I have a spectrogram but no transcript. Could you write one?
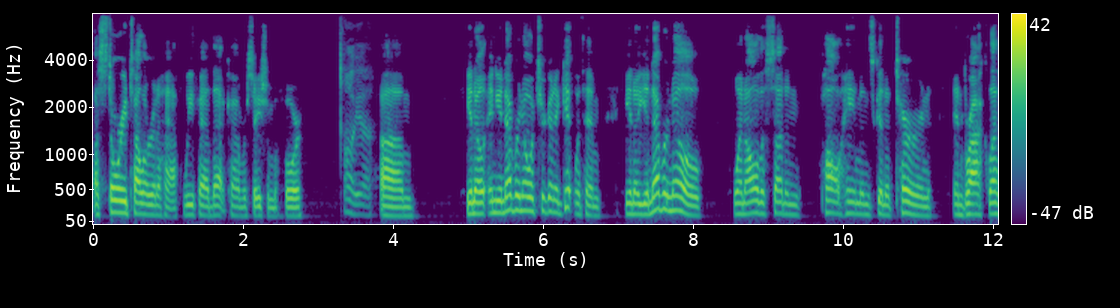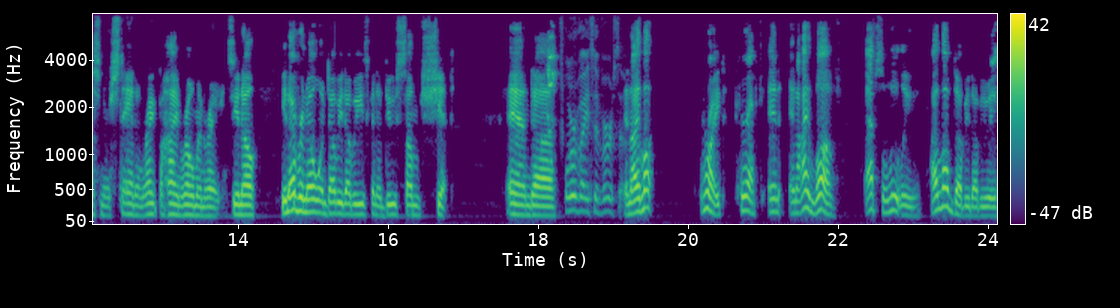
a storyteller and a half. We've had that conversation before. Oh yeah. Um, you know, and you never know what you're going to get with him. You know, you never know when all of a sudden Paul Heyman's going to turn and Brock Lesnar standing right behind Roman Reigns. You know, you never know when WWE's going to do some shit. And uh, Or vice versa. and I love, right, correct, and and I love absolutely, I love WWE.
